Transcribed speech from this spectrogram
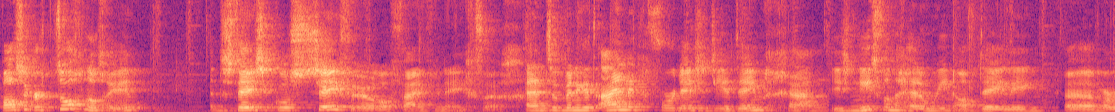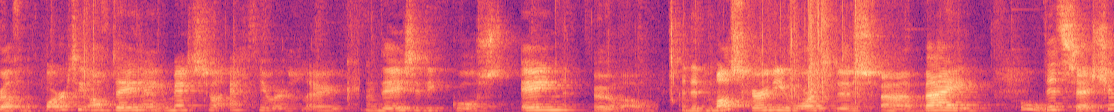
pas ik er toch nog in. Dus deze kost 7,95 euro. En toen ben ik uiteindelijk voor deze diadeem gegaan. Die is niet van de Halloween afdeling, eh, maar wel van de party Ja, afdeling. die match is wel echt heel erg leuk. En deze die kost 1 euro. En dit masker die hoort dus eh, bij Oeh. dit setje.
